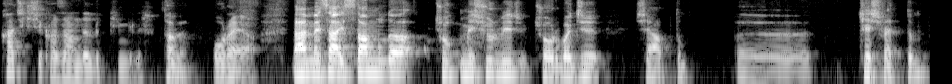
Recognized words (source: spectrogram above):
kaç kişi kazandırdık kim bilir. Tabii oraya. Ben mesela İstanbul'da çok meşhur bir çorbacı şey yaptım. Eee, keşfettim.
